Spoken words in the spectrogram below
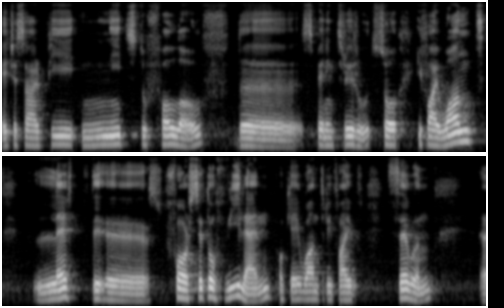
HSRP needs to follow the spanning tree root so if I want left uh, for set of VLAN, okay, 1357, uh,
